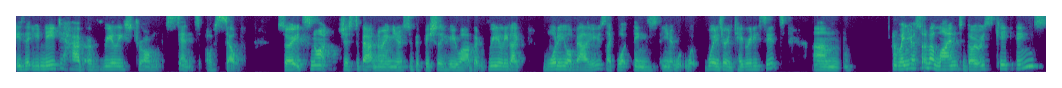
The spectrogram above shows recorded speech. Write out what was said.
is that you need to have a really strong sense of self. So it's not just about knowing, you know, superficially who you are, but really like what are your values? Like what things, you know, what, where does your integrity sit? Um, and when you're sort of aligned to those key things,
